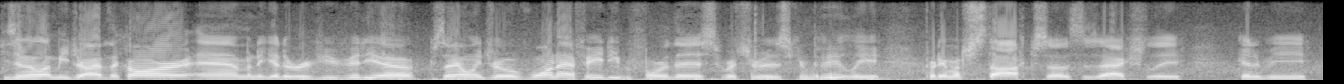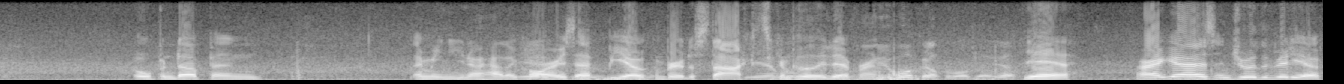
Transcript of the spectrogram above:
he's gonna let me drive the car, and I'm gonna get a review video because I only drove one F80 before this, which was completely pretty much stock. So this is actually gonna be opened up, and I mean, you know how the Yeah, car is. FBO compared to stock; it's completely we'll- different. We woke it up a little bit, yeah. Yeah. All right, guys, enjoy the video.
